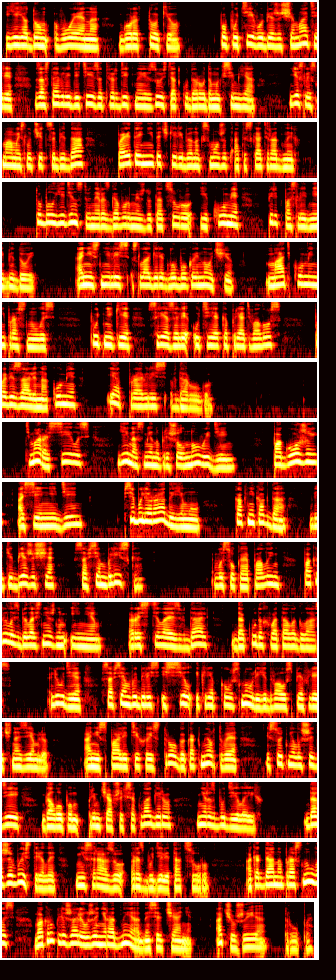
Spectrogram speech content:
Ее дом в Уэна, город Токио. По пути в убежище матери заставили детей затвердить наизусть, откуда родом их семья. Если с мамой случится беда, по этой ниточке ребенок сможет отыскать родных. То был единственный разговор между Тацуру и Куми перед последней бедой. Они снялись с лагеря глубокой ночью. Мать Куми не проснулась. Путники срезали у Тиека прядь волос, повязали на Куми и отправились в дорогу. Тьма рассеялась, ей на смену пришел новый день. Погожий осенний день. Все были рады ему, как никогда, ведь убежище совсем близко. Высокая полынь покрылась белоснежным инеем, расстилаясь вдаль, докуда хватало глаз. Люди совсем выбились из сил и крепко уснули, едва успев лечь на землю. Они спали тихо и строго, как мертвые, и сотни лошадей, галопом примчавшихся к лагерю, не разбудила их. Даже выстрелы не сразу разбудили Тацуру. А когда она проснулась, вокруг лежали уже не родные односельчане, а чужие трупы.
